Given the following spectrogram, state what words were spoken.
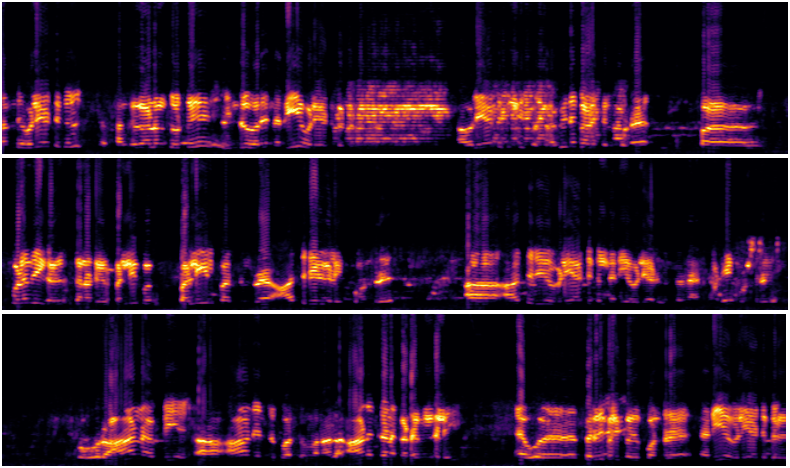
அந்த விளையாட்டுகள் சங்க காலம் தொட்டு இன்று வரை நிறைய விளையாட்டுகள் விளையாட்டுகள் நவீன காலத்தில் கூட ப- குழந்தைகள் தன்னுடைய பள்ளி பள்ளியில் பார்க்கின்ற ஆசிரியர்களை போன்று ஆஹ், ஆசிரியர் விளையாட்டுகள் நிறைய விளையாடுகின்றன அதே போன்று இப்போ ஒரு ஆண் அப்படி ஆ- ஆண் என்று பார்த்தோம்னால் ஆணுக்கான கடமைகளை பிரதிபலிப்பது போன்ற நிறைய விளையாட்டுகள்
